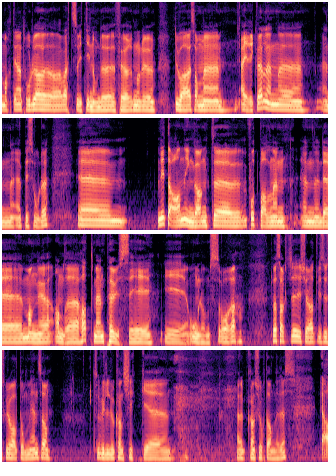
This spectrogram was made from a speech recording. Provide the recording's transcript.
Martin. Jeg tror du har vært så vidt innom det før når du, du var sammen med Eirik, vel, en, en episode. Eh, litt annen inngang til fotballen enn det mange andre har hatt, med en pause i, i ungdomsåra. Du har sagt sjøl at hvis du skulle valgt om igjen, så, så ville du kanskje ikke Eller kanskje gjort det annerledes? Ja,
